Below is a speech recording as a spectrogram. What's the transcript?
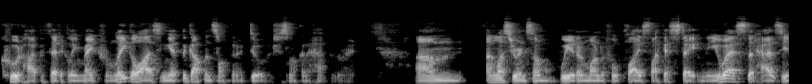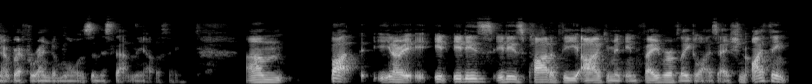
could hypothetically make from legalizing it, the government's not going to do it. It's just not going to happen, right? Um, unless you're in some weird and wonderful place like a state in the US that has, you know, referendum laws and this, that, and the other thing. Um, but you know, it, it is it is part of the argument in favor of legalization. I think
